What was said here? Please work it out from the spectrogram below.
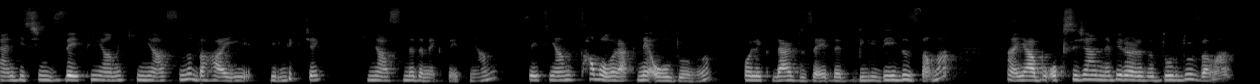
Yani biz şimdi zeytinyağının kimyasını daha iyi bildikçe, kimyası ne demek zeytinyağının? Zeytinyağının tam olarak ne olduğunu moleküler düzeyde bildiğimiz zaman ya bu oksijenle bir arada durduğu zaman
